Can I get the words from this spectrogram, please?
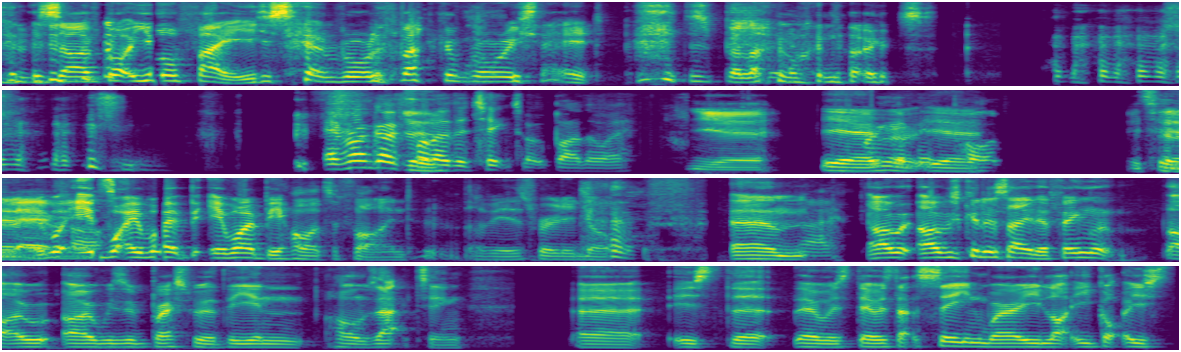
so I've got your face and Rory the back of Rory's head just below my nose. Everyone go Yeah. follow the TikTok, by the way. Yeah, Yeah, Bring it but- yeah. pod. it's Yeah, it, it, it won't be, it won't be hard to find. I mean, it's really not. Um, No. I, w- I was going to say the thing that I, I was impressed with the Ian Holm's acting uh, is that there was there was that scene where he like he got he's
